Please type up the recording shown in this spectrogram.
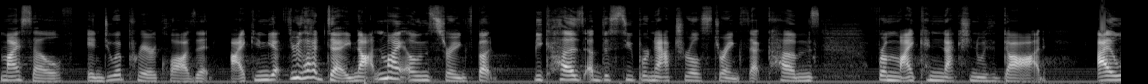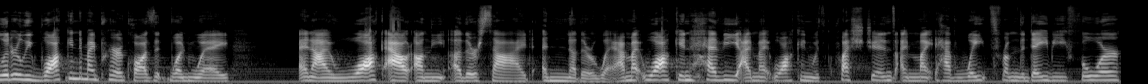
myself into a prayer closet, I can get through that day, not in my own strength, but because of the supernatural strength that comes from my connection with God. I literally walk into my prayer closet one way and I walk out on the other side another way. I might walk in heavy, I might walk in with questions, I might have weights from the day before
